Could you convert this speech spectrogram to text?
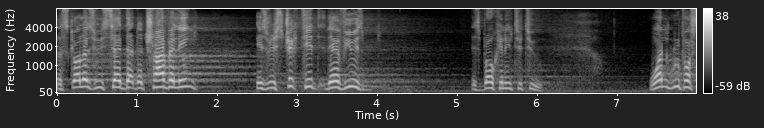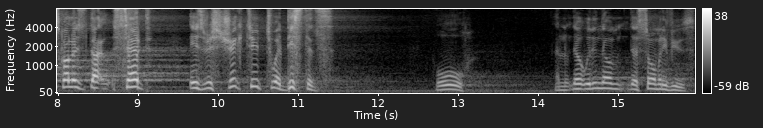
The scholars who said that the traveling is restricted, their view is, is broken into two. One group of scholars that said is restricted to a distance. Oh, and within them, there's so many views.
